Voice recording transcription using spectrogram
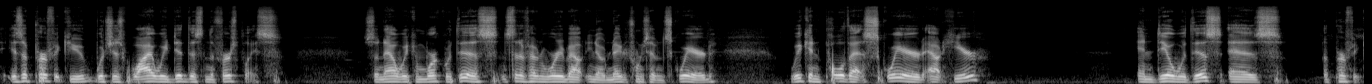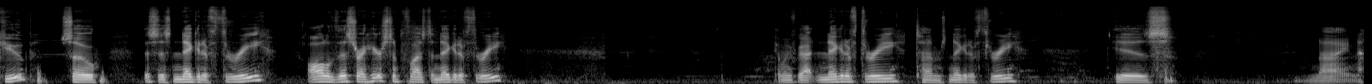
is a perfect cube, which is why we did this in the first place. So now we can work with this. Instead of having to worry about, you know, negative 27 squared, we can pull that squared out here and deal with this as a perfect cube. So this is negative 3. All of this right here simplifies to negative 3. And we've got negative 3 times negative 3 is 9.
